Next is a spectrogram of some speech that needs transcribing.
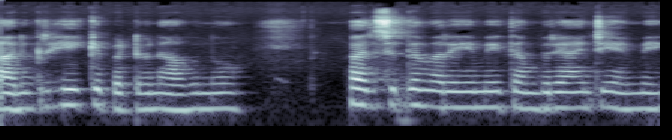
അനുഗ്രഹിക്കപ്പെട്ടവനാകുന്നു. പരിശുദ്ധ മറിയമേ തമ്പുരാന്റെ അമ്മേ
